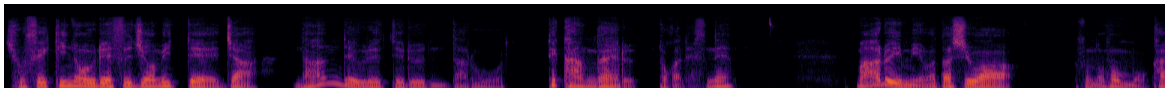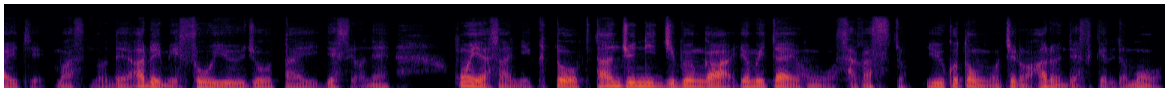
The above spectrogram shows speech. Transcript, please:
書籍の売れ筋を見て、じゃあなんで売れてるんだろうって考えるとかですね。まあ、ある意味私はその本も書いてますので、ある意味そういう状態ですよね。本屋さんに行くと、単純に自分が読みたい本を探すということももちろんあるんですけれども、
